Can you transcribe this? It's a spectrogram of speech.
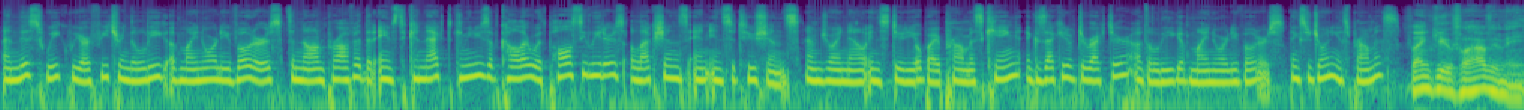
And this week, we are featuring the League of Minority Voters. It's a nonprofit that aims to connect communities of color with policy leaders, elections, and institutions. I'm joined now in studio by Promise King, Executive Director of the League of Minority Voters. Thanks for joining us, Promise. Thank you for having me.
